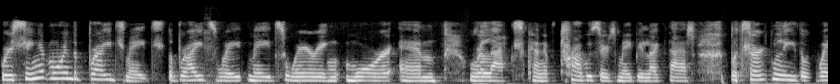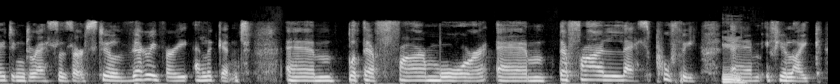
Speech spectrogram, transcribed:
We're seeing it more in the bridesmaids. The bridesmaids wearing more um, relaxed kind of trousers, maybe like that. But certainly the wedding dresses are still very, very elegant, um, but they're far more, um, they're far less puffy, um, if you like.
